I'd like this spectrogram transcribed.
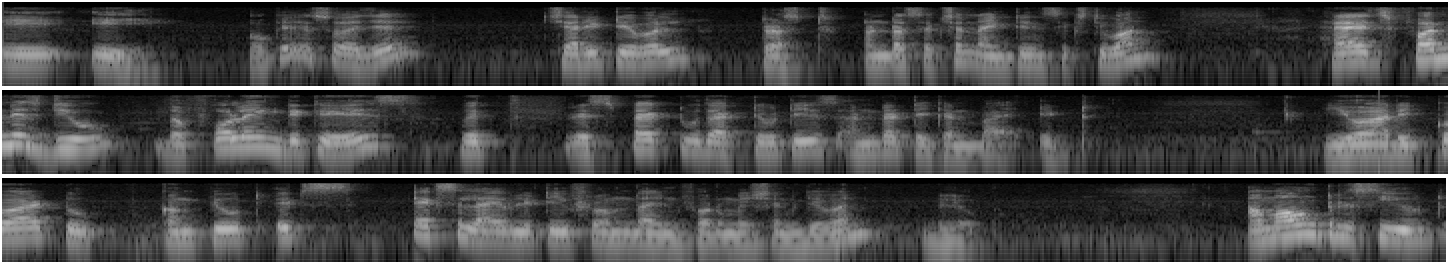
A A okay so as a charitable trust under section 1961 has furnished you the following details with respect to the activities undertaken by it. You are required to compute its tax liability from the information given below. Amount received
